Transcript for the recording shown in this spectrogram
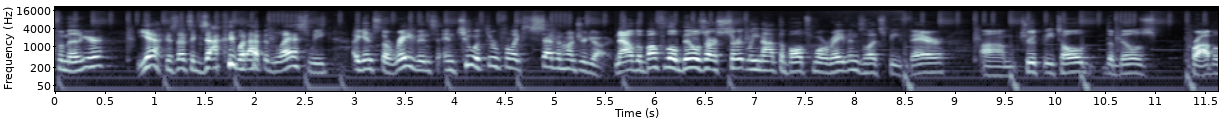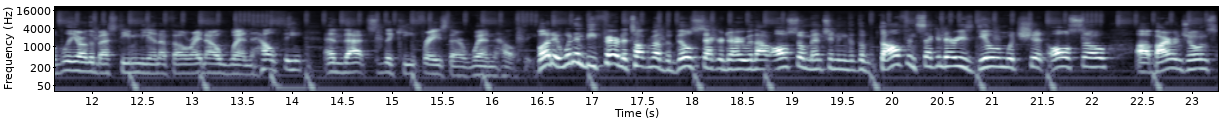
familiar? Yeah, because that's exactly what happened last week against the Ravens, and Tua threw for like 700 yards. Now, the Buffalo Bills are certainly not the Baltimore Ravens, let's be fair. Um, truth be told, the Bills probably are the best team in the NFL right now when healthy, and that's the key phrase there, when healthy. But it wouldn't be fair to talk about the Bills secondary without also mentioning that the Dolphins secondary is dealing with shit also. Uh, Byron Jones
